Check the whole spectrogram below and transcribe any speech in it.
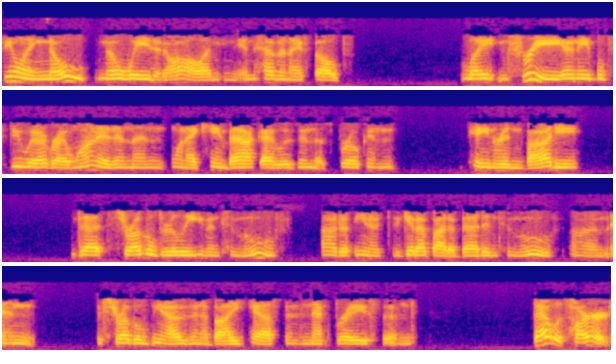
feeling no no weight at all I mean in heaven I felt light and free and able to do whatever I wanted and then when I came back I was in this broken pain-ridden body that struggled really even to move out of you know to get up out of bed and to move um and struggled, you know, I was in a body cast and a neck brace and that was hard.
